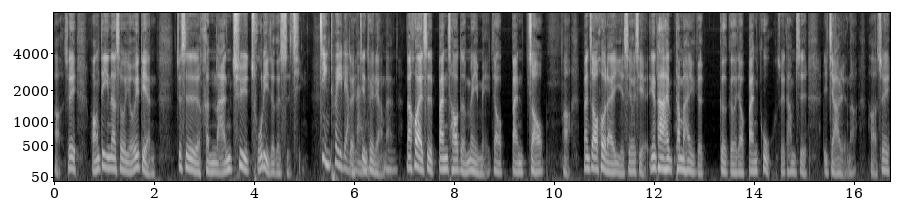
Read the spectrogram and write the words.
啊，所以皇帝那时候有一点就是很难去处理这个事情，进退两难，对，进退两难。嗯。那后来是班超的妹妹叫班昭啊，班昭后来也是有写，因为他还他们还有一个。哥哥叫班固，所以他们是一家人呐，啊，所以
